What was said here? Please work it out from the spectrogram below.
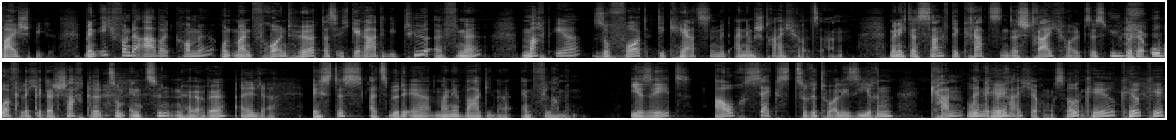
Beispiel. Wenn ich von der Arbeit komme und mein Freund hört, dass ich gerade die Tür öffne, macht er sofort die Kerzen mit einem Streichholz an. Wenn ich das sanfte Kratzen des Streichholzes über der Oberfläche der Schachtel zum Entzünden höre, Alter. ist es, als würde er meine Vagina entflammen. Ihr seht, auch Sex zu ritualisieren kann eine Okay. Bereicherung sein. Okay, okay, okay.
